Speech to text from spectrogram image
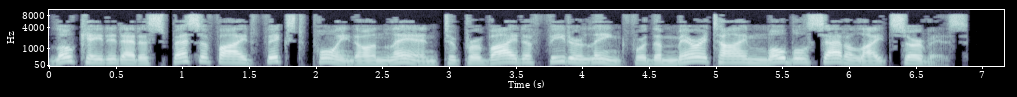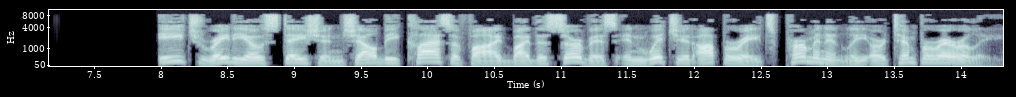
located at a specified fixed point on land to provide a feeder link for the maritime mobile satellite service. Each radio station shall be classified by the service in which it operates permanently or temporarily.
